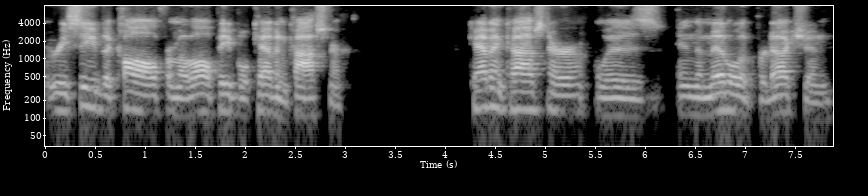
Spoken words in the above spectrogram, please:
received a call from, of all people, Kevin Costner. Kevin Costner was in the middle of production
